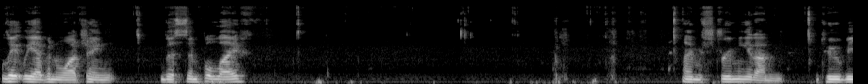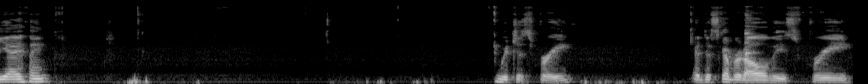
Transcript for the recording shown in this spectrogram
Lately, I've been watching The Simple Life. I'm streaming it on Tubi, I think. Which is free. I discovered all these free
